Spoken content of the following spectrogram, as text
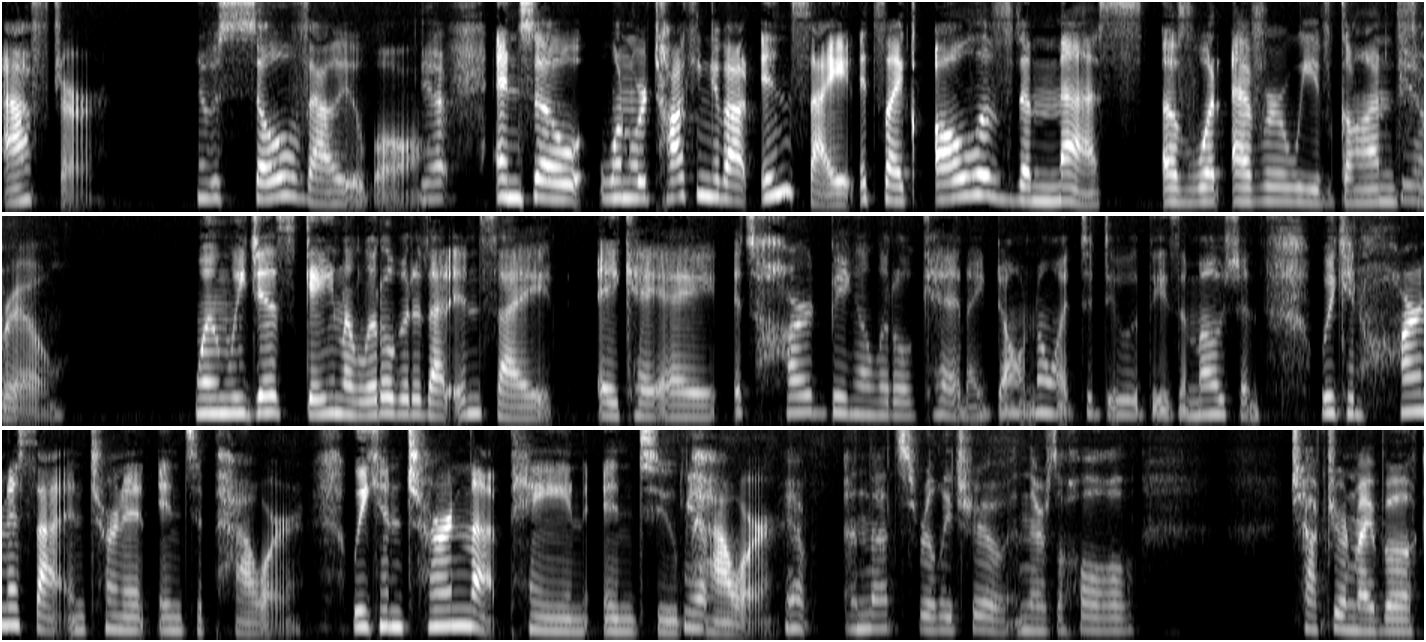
after?" It was so valuable. Yep. And so when we're talking about insight, it's like all of the mess of whatever we've gone Yep. through. When we just gain a little bit of that insight, AKA, it's hard being a little kid. I don't know what to do with these emotions. We can harness that and turn it into power. We can turn that pain into Yep. power. Yep. And that's really true. And there's a whole chapter in my book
